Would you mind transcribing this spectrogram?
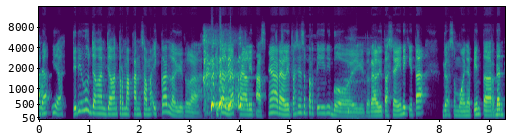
ada, iya. Jadi lu jangan jangan termakan sama iklan lah gitu lah. Kita lihat realitasnya, realitasnya seperti ini boy gitu. Realitasnya ini kita nggak semuanya pintar dan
